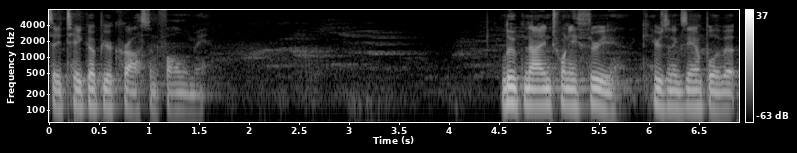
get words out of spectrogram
say, Take up your cross and follow me. Luke 9 23, here's an example of it.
